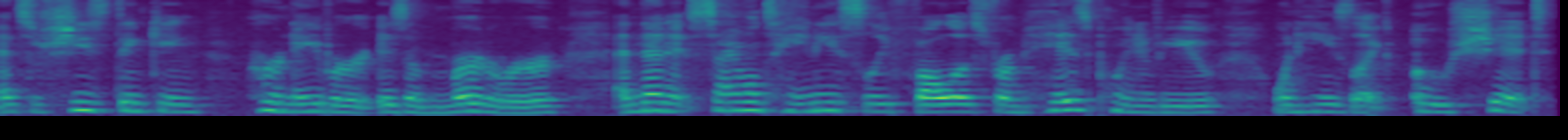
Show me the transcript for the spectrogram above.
and so she's thinking her neighbor is a murderer and then it simultaneously follows from his point of view when he's like oh shit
